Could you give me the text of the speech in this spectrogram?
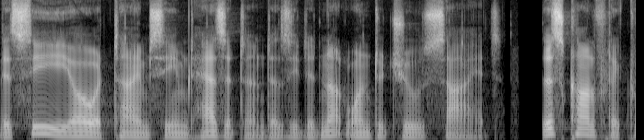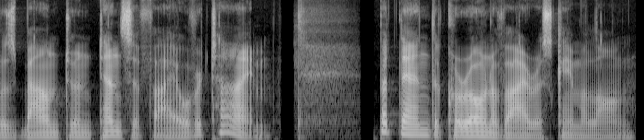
The CEO at times seemed hesitant as he did not want to choose sides. This conflict was bound to intensify over time. But then the coronavirus came along.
